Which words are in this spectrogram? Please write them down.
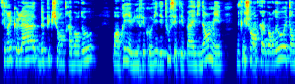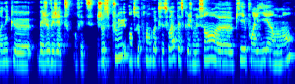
c'est vrai que là, depuis que je suis rentrée à Bordeaux, Bon après il y a eu l'effet Covid et tout, c'était pas évident, mais depuis que je suis rentrée à Bordeaux, étant donné que ben, je végète en fait, j'ose plus entreprendre quoi que ce soit parce que je me sens euh, pieds et poings liés à un moment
